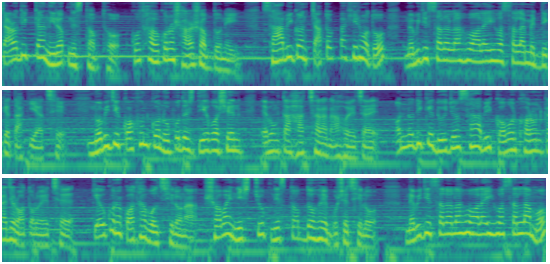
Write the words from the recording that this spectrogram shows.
চারদিকটা নীরব নিস্তব্ধ, কোথাও কোনো সারা শব্দ নেই। সাহাবিগণ চাতক পাখির মতো নবীজি সাল্লাহু আলাইসাল্লামের দিকে তাকিয়ে আছে। নবীজি কখন কোন উপদেশ দিয়ে বসেন এবং তা হাতছাড়া না হয়ে যায়। অন্যদিকে দুইজন সাহাবি কবর খনন কাজে রত রয়েছে। কেউ কোনো কথা বলছিল না। সবাই নিশ্চুপ, নিস্তব্ধ হয়ে বসেছিল। নবীজি সাল্লাহু আলাইহাসাল্লামও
